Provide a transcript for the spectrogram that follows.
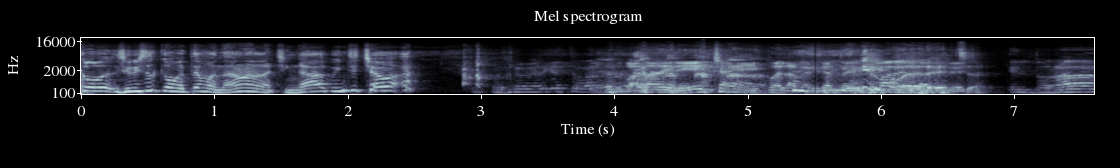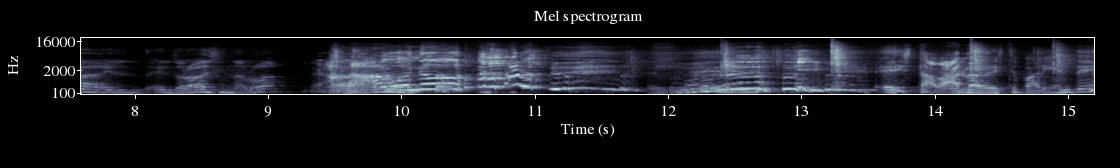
cómo, si viste cómo te mandaron a la chingada, pinche chava. Pues va a la derecha, hijo de la verga. la derecha. derecha. El dorada, el, el dorado de Sinaloa. ¡Vámonos! Está bárbaro este pariente.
